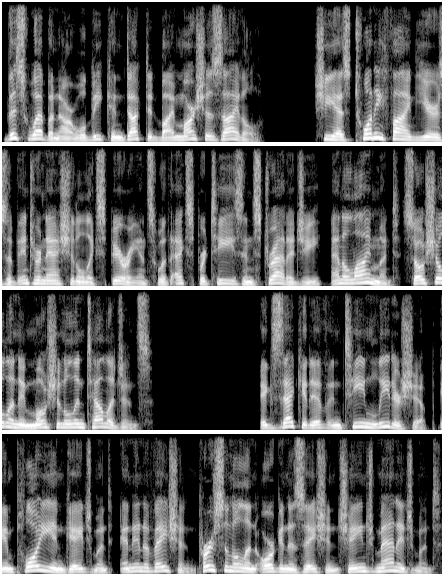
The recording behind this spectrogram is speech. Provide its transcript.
This webinar will be conducted by Marcia Zidle. She has 25 years of international experience with expertise in strategy and alignment, social and emotional intelligence executive and team leadership, employee engagement and innovation, personal and organization change management.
